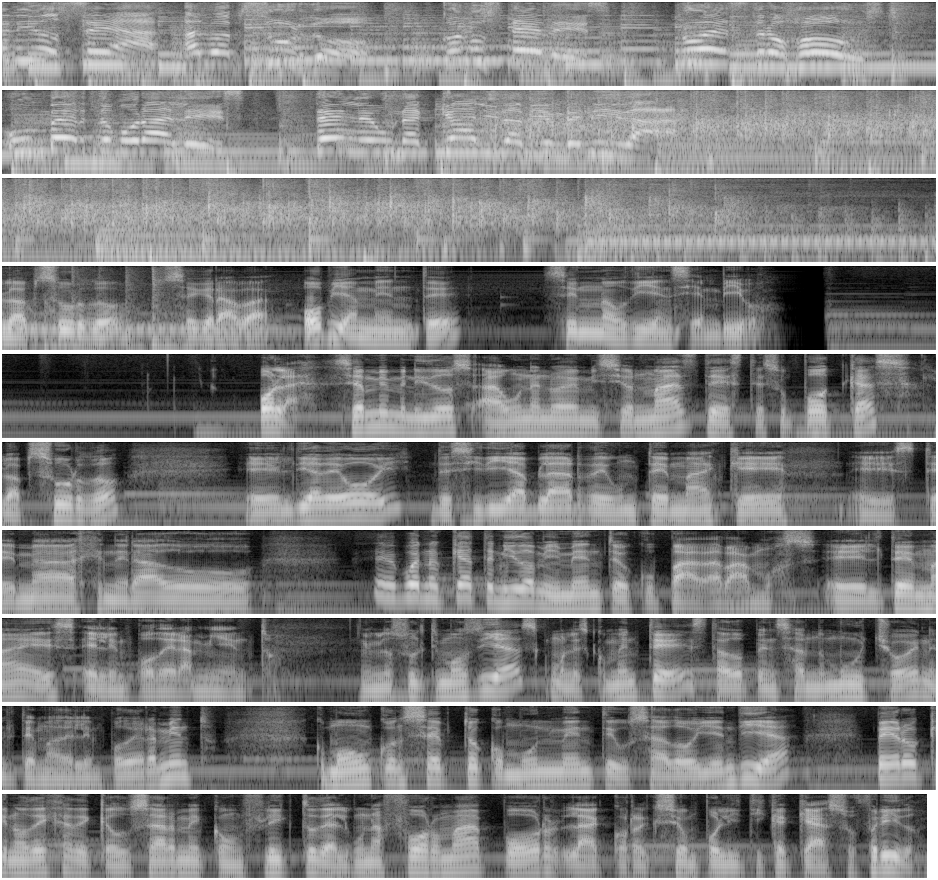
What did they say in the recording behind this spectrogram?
Bienvenido sea a lo absurdo. Con ustedes, nuestro host, Humberto Morales. Denle una cálida bienvenida. Lo absurdo se graba, obviamente, sin una audiencia en vivo. Hola, sean bienvenidos a una nueva emisión más de este su podcast, Lo Absurdo. El día de hoy decidí hablar de un tema que este, me ha generado, eh, bueno, que ha tenido mi mente ocupada, vamos. El tema es el empoderamiento. En los últimos días, como les comenté, he estado pensando mucho en el tema del empoderamiento, como un concepto comúnmente usado hoy en día, pero que no deja de causarme conflicto de alguna forma por la corrección política que ha sufrido.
